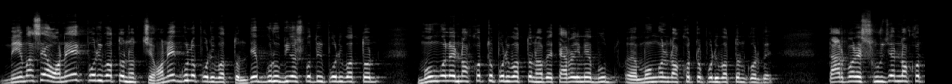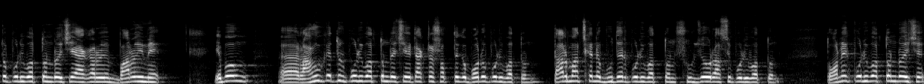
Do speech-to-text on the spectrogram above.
মে মাসে অনেক পরিবর্তন হচ্ছে, অনেকগুলো পরিবর্তন। দেবগুরু বৃহস্পতির পরিবর্তন, মঙ্গলের নক্ষত্র পরিবর্তন হবে, তেরোই মে বুধ মঙ্গল নক্ষত্র পরিবর্তন করবে। তারপরে সূর্যের নক্ষত্র পরিবর্তন রয়েছে এগারোই, বারোই মে। এবং আহ, রাহু কেতুর পরিবর্তন রয়েছে এটা একটা সবথেকে বড় পরিবর্তন। তার মাঝখানে বুধের পরিবর্তন সূর্যও রাশি পরিবর্তন। তো অনেক পরিবর্তন রয়েছে।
